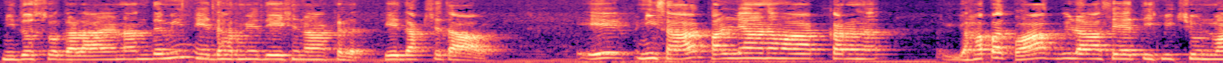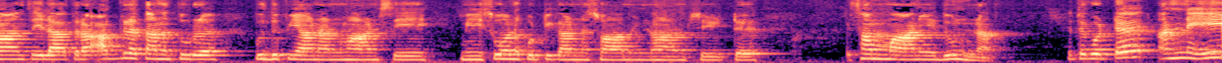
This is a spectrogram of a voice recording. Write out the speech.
නිදොස්ව ගලා යන අන්දමින් මේ ධර්මයේ දේශනා කළ ඒ දක්ෂතාව. ඒ නිසා කල්යාණ වාක්කරණ යහපත් වාග් විලාසය ඇති භික්ෂුන් වහන්සේලා අතර අග්‍රතනතුර බුදු පියාණන් වහන්සේ මේ සුවන කුටිකන්න ස්වාමීන් වහන්සේට සම්මානය දුන්නා. එතකොට අන්න ඒ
